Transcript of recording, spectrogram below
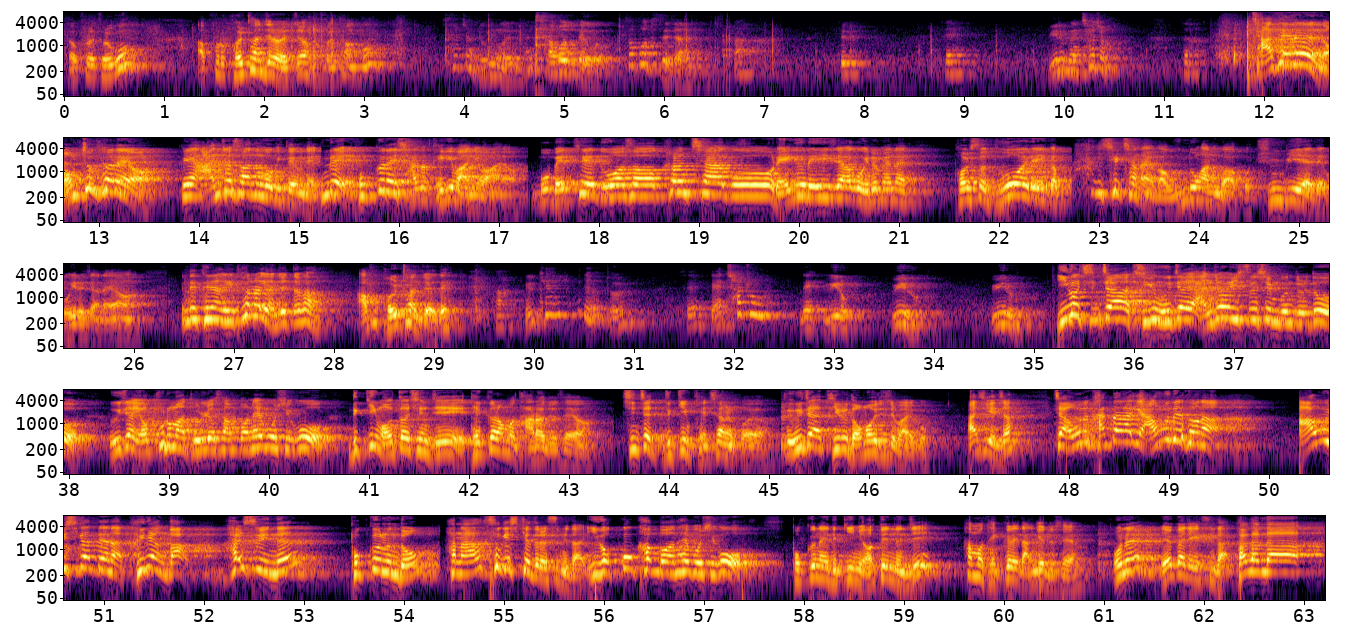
옆으로 돌고 앞으로 걸터 앉으라고 했죠? 걸터 앉고 살짝 누는 거예요. 잡아도 되고 서포트 되잖아요. 하나, 둘, 셋. 위로 그냥. 자, 자세는 엄청 편해요. 그냥 앉아서 하는 거기 때문에. 근데 복근에 자극 되게 많이 와요. 뭐 매트에 누워서 크런치하고 레그 레이즈하고 이러면은 벌써 누워야 되니까 하기 싫잖아요. 막 운동하는 거 같고 준비해야 되고 이러잖아요. 근데 그냥 이 편하게 앉아있다가 앞으로 걸터 앉아야 돼. 아, 이렇게 해주면 돼요. 둘, 셋. 그냥 차줘. 네, 위로, 위로, 위로. 이거 진짜 지금 의자에 앉아 있으신 분들도 의자 옆으로만 돌려서 한번 해보시고 느낌 어떠신지 댓글 한번 달아주세요. 진짜 느낌 괜찮을 거예요. 의자 뒤로 넘어지지 말고. 아시겠죠? 자, 오늘 간단하게 아무 데서나 아무 시간대나 그냥 막 할 수 있는 복근 운동 하나 소개시켜 드렸습니다. 이거 꼭 한번 해보시고 복근의 느낌이 어땠는지 한번 댓글에 남겨주세요. 오늘 여기까지 하겠습니다. 감사합니다.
